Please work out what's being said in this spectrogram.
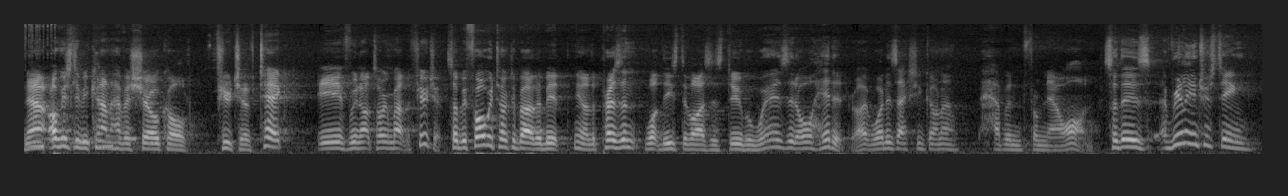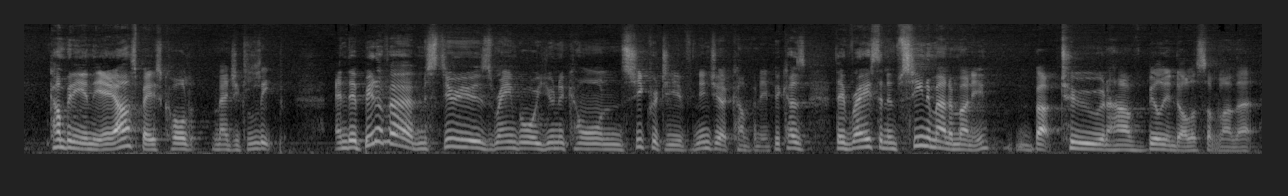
Now, obviously, we can't have a show called Future of Tech if we're not talking about the future. So before we talked about a bit, you know, the present, what these devices do, but where is it all headed, right? What is actually going to happen from now on? So there's a really interesting company in the AR space called Magic Leap. And they're a bit of a mysterious rainbow unicorn secretive ninja company because they've raised an obscene amount of money, about two and a half billion dollars, something like that,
